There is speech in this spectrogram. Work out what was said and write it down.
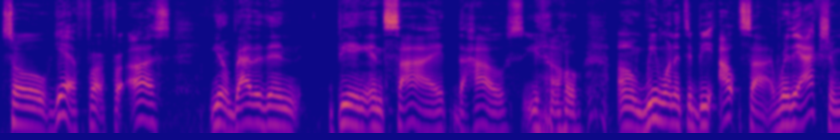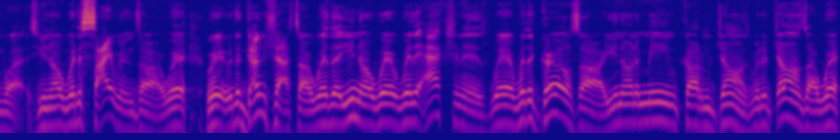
So, yeah, for, for us, you know, rather than being inside the house, you know, um, we wanted to be outside where the action was, you know, where the sirens are, where, where, where, the gunshots are, where the, you know, where, where the action is, where, where the girls are, you know what I mean? We call them Jones, where the Jones are, where,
